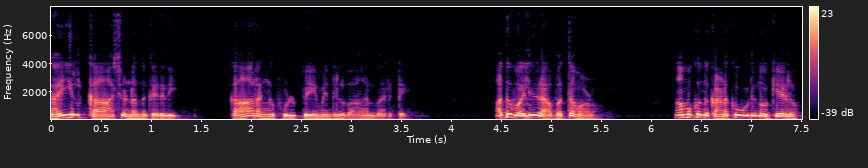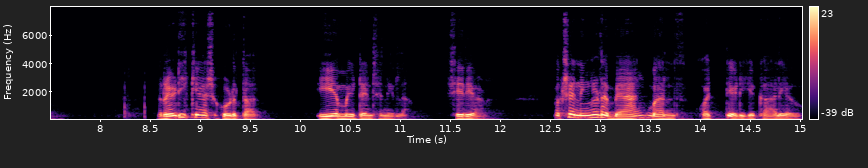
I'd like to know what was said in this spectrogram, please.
കയ്യിൽ കാശുണ്ടെന്ന് കരുതി കാർ അങ്ങ് ഫുൾ പേയ്മെന്റിൽ വാങ്ങാൻ വരട്ടെ. അത് വലിയൊരു അബദ്ധമാണോ? നമുക്കൊന്ന് കണക്ക് കൂടി നോക്കിയാലോ? റെഡി ക്യാഷ് കൊടുത്താൽ ഇ എം ഐ ടെൻഷൻ ഇല്ല. ശരിയാണ്. പക്ഷേ നിങ്ങളുടെ ബാങ്ക് ബാലൻസ് ഒറ്റയടിക്ക് കാലിയാകും.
